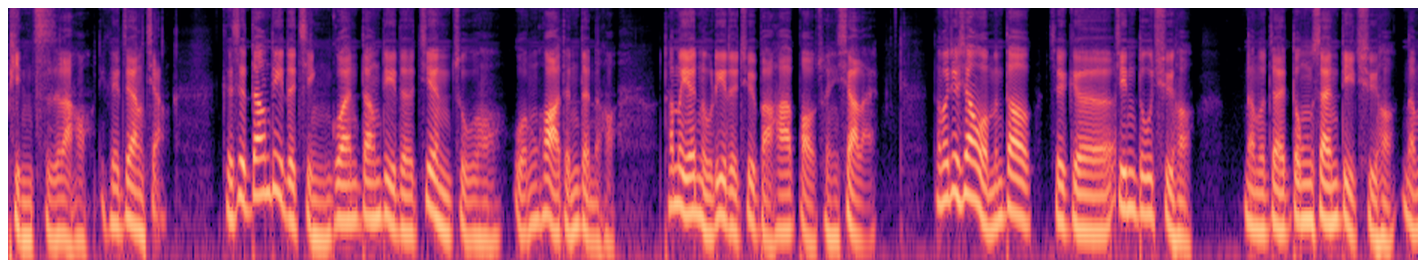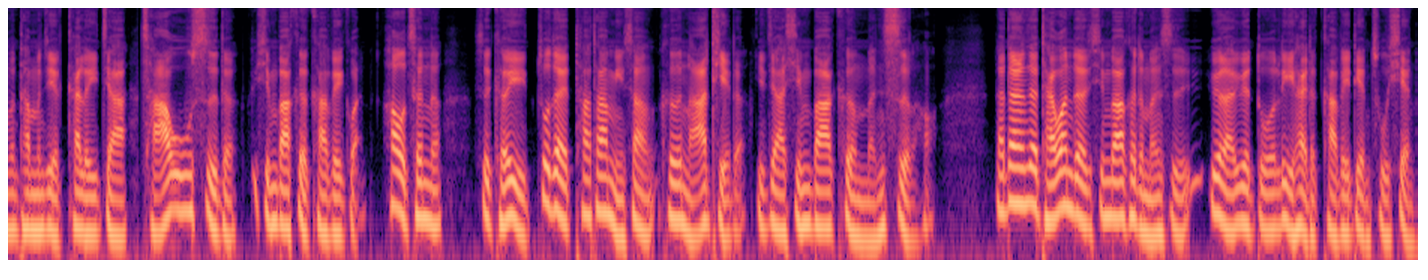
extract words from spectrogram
品质了哈，你可以这样讲。可是当地的景观、当地的建筑、哈文化等等的哈，他们也努力的去把它保存下来。那么，就像我们到这个京都去哈，那么在东山地区哈，那么他们也开了一家茶屋式的星巴克咖啡馆，号称呢是可以坐在榻榻米上喝拿铁的一家星巴克门市了哈。那当然，在台湾的星巴克的门市越来越多厉害的咖啡店出现了。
